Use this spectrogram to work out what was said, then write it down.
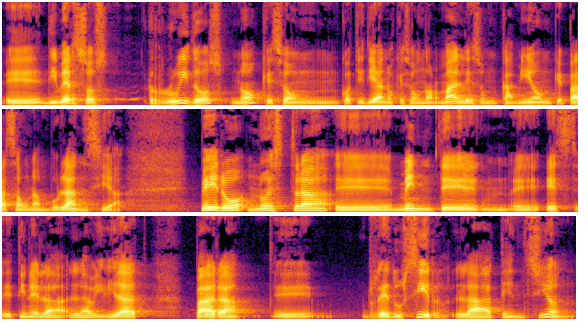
eh, diversos ruidos ¿no? que son cotidianos, que son normales, un camión que pasa, una ambulancia. Pero nuestra eh, mente mm, eh, tiene la, habilidad para reducir la atención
